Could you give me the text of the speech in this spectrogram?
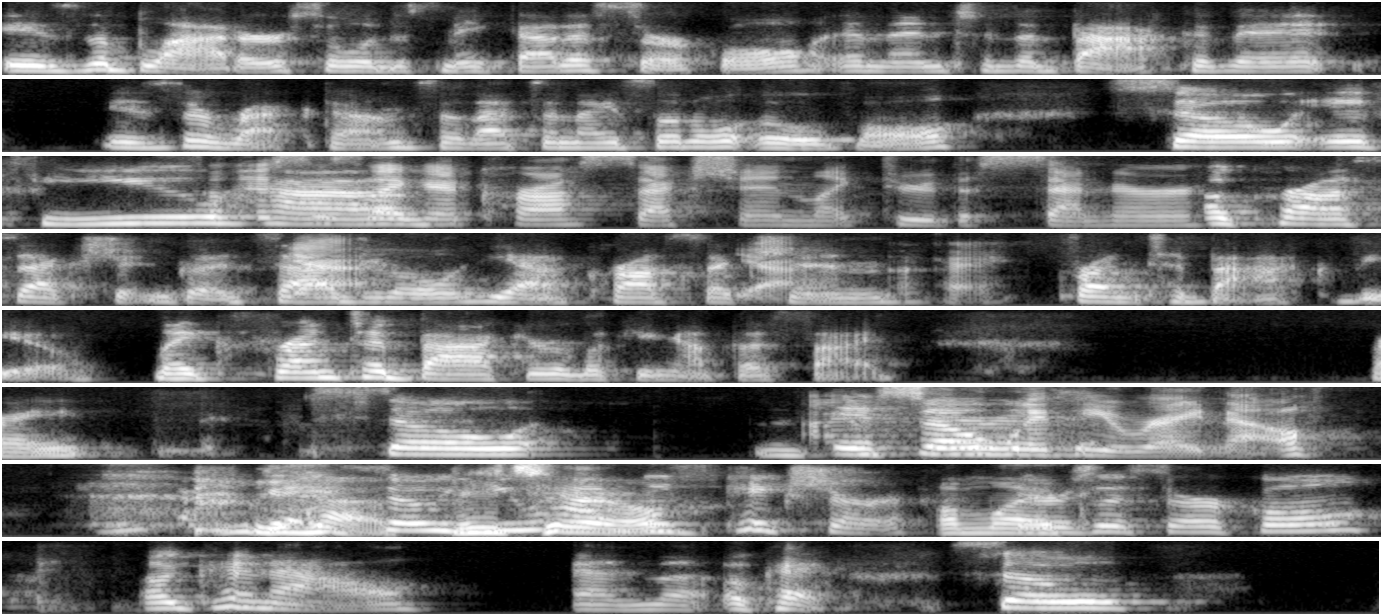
is the bladder. So we'll just make that a circle. And then to the back of it is the rectum. So that's a nice little oval. So if you so this have is like a cross section, like through the center. a cross section, good sagittal, yeah, cross section, Yeah. Okay. front to back view. Like front to back, you're looking at the side, right? So I'm so with you right now. Okay, Yeah, so me you have this picture. I'm like- There's a circle, a canal, and the okay. So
